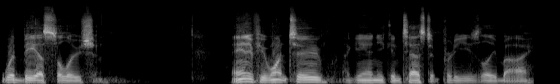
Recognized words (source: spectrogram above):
would be a solution. And if you want to, again, you can test it pretty easily by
